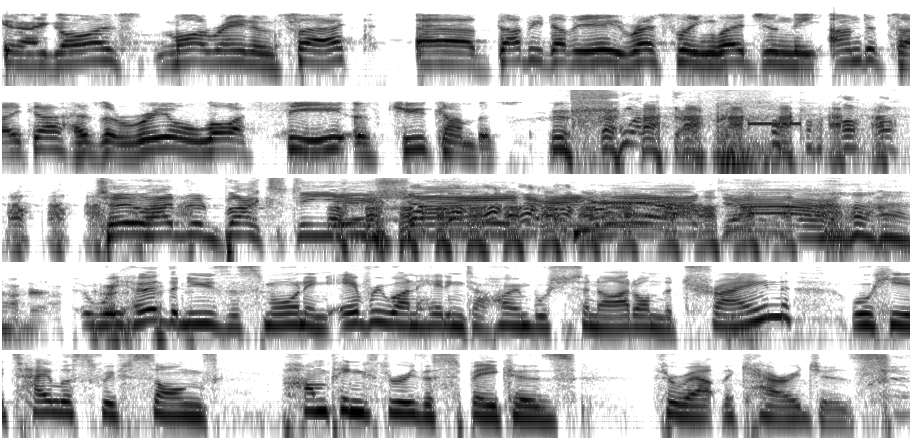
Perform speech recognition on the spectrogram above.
G'day, guys. My random fact uh, WWE wrestling legend The Undertaker has a real life fear of cucumbers. Two hundred bucks to you, Shane, and we are done. We heard the news this morning. Everyone heading to Homebush tonight on the train will hear Taylor Swift songs pumping through the speakers throughout the carriages.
